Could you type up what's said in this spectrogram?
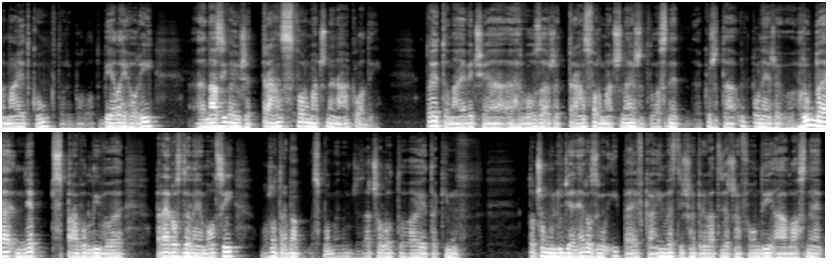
majetku, ktorý bol od Bielej hory, uh, nazývajú, že transformačné náklady to je to najväčšia hrôza, že transformačné, že vlastne akože tá úplne že hrubé, nespravodlivé prerozdelenie moci. Možno treba spomenúť, že začalo to aj takým to, čo mu ľudia nerozumeli, IPF, investičné privatizačné fondy a vlastne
